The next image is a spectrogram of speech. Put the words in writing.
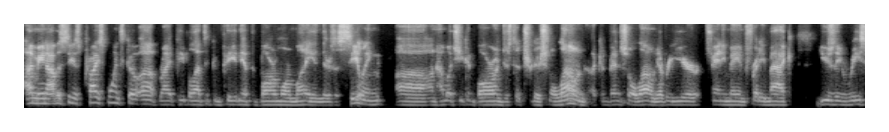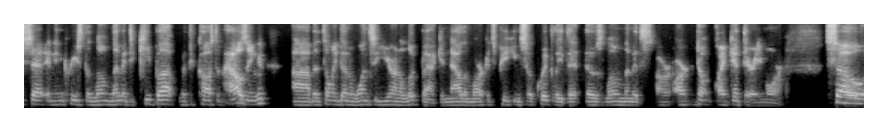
I mean, obviously, as price points go up, right, people have to compete and they have to borrow more money, and there's a ceiling uh, on how much you can borrow on just a traditional loan, a conventional loan. Every year, Fannie Mae and Freddie Mac usually reset and increase the loan limit to keep up with the cost of housing uh, but it's only done once a year on a look back. And now the market's peaking so quickly that those loan limits are, are don't quite get there anymore. So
